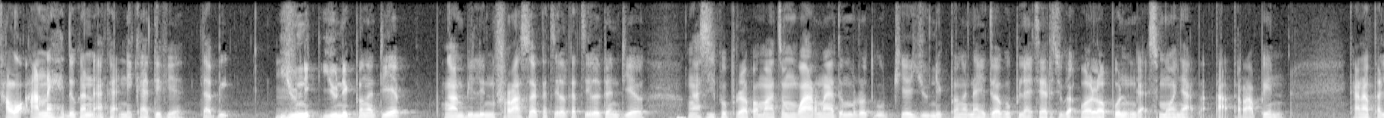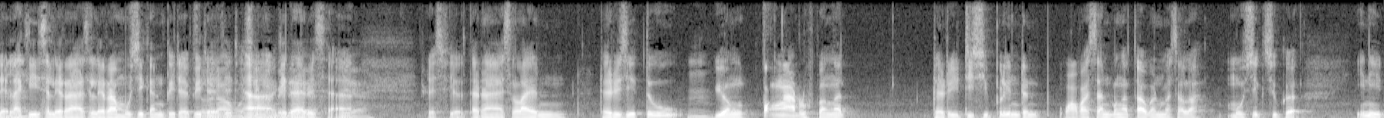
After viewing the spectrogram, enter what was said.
kalau aneh itu kan agak negatif ya tapi unik unik banget dia ngambilin frasa kecil-kecil dan dia ngasih beberapa macam warna itu menurutku dia unik banget nah itu aku belajar juga walaupun nggak semuanya tak, tak terapin karena balik lagi selera selera musik kan beda-beda jadi ha, kan kita beda ya. harus ha, Iya. harus filter nah selain dari situ Hmm. yang pengaruh banget dari disiplin dan wawasan pengetahuan masalah musik juga ini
